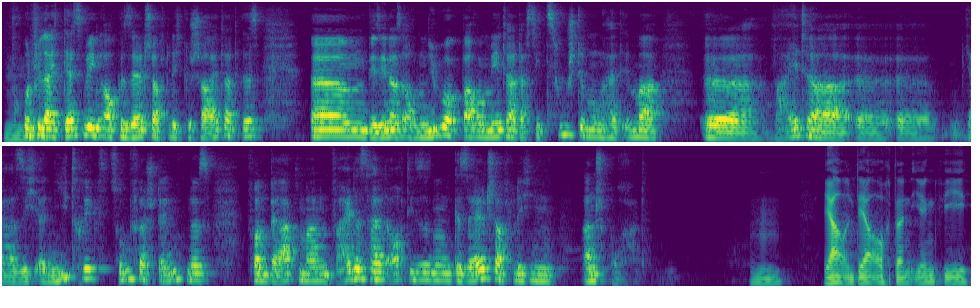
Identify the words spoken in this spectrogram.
Mhm. Und vielleicht deswegen auch gesellschaftlich gescheitert ist. Ähm, wir sehen das auch im New Work Barometer, dass die Zustimmung halt immer äh, weiter äh, äh, ja, sich erniedrigt zum Verständnis von Bergmann, weil es halt auch diesen gesellschaftlichen Anspruch hat. Mhm. Ja, und der auch dann irgendwie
